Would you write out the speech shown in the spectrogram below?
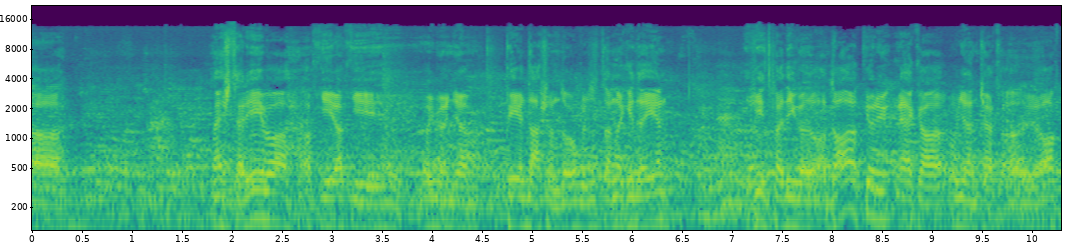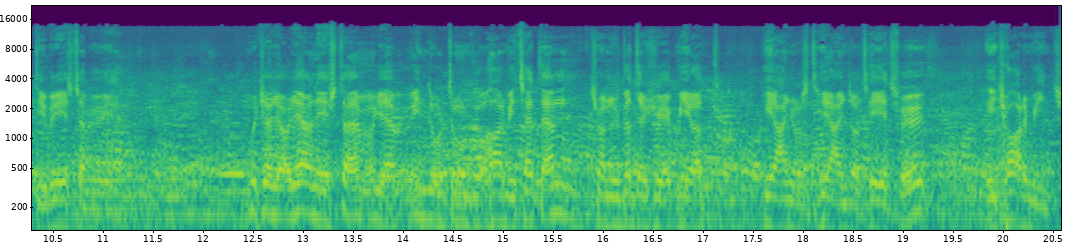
a Mester Éva, aki, aki hogy mondjam, példáson dolgozott annak idején, és itt pedig a, a dalkörünknek a, ugyancsak a, aktív résztvevője. Úgyhogy ahogy elnéztem, ugye indultunk a 37-en, sajnos betegségek miatt hiányozott, hiányzott 7 fő, így 30.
